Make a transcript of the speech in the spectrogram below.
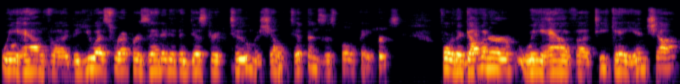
We have uh, the US representative in District 2, Michelle Tippens, has pulled papers. For the governor, we have uh, TK Hinshaw.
